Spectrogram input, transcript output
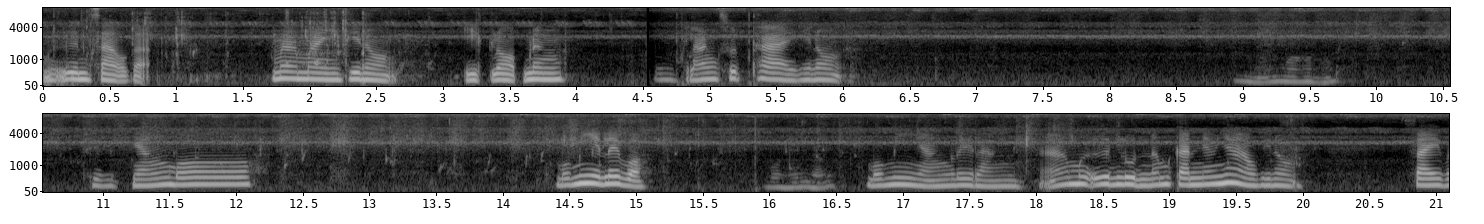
มื้ออื่นเช้าก็มาใหม่พี่น้อง อีกรอบหนึ่งอีกหลังสุดท้ายพี่น้องถือหยังบ่บ่มีเลยบ่บ่เห็นหยังบ่มีหยังเลยหลังนี่อ้าวมืออื่นลุ่นน้ำกันยาวๆพี่น้อง ใส่ใบ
